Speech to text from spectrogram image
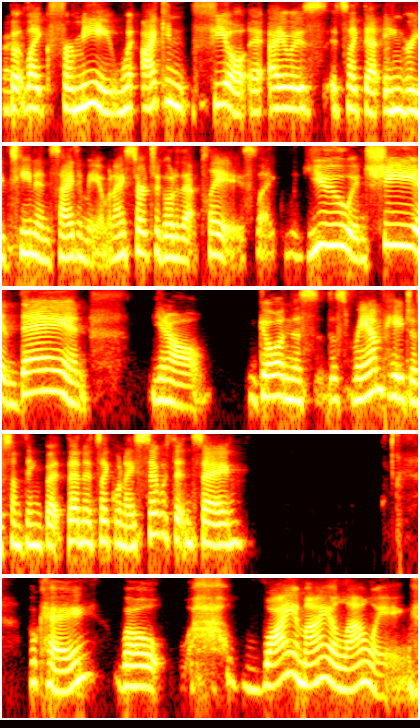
Right. But like for me, when I can feel, I- I always, it's like that angry teen inside of me. And when I start to go to that place, like you and she and they, and you know, go on this this rampage of something. But then it's like when I sit with it and say, okay, well, why am I allowing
